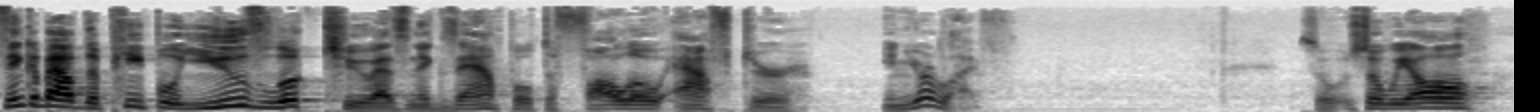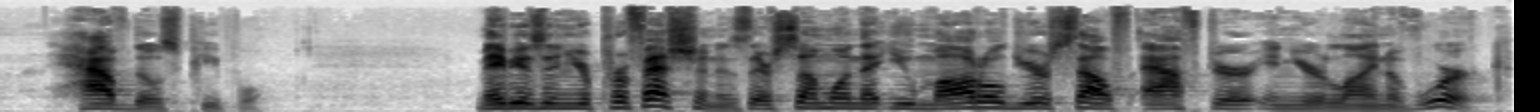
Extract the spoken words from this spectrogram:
Think about the people you've looked to as an example to follow after in your life. So, so we all have those people. Maybe as in your profession. Is there someone that you modeled yourself after in your line of work?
